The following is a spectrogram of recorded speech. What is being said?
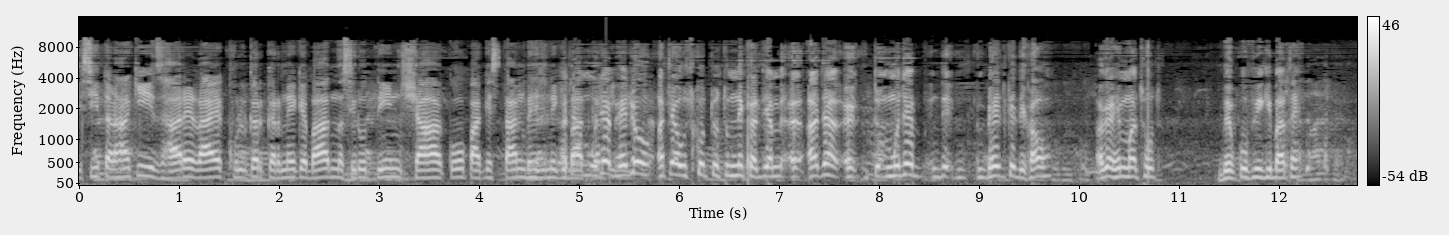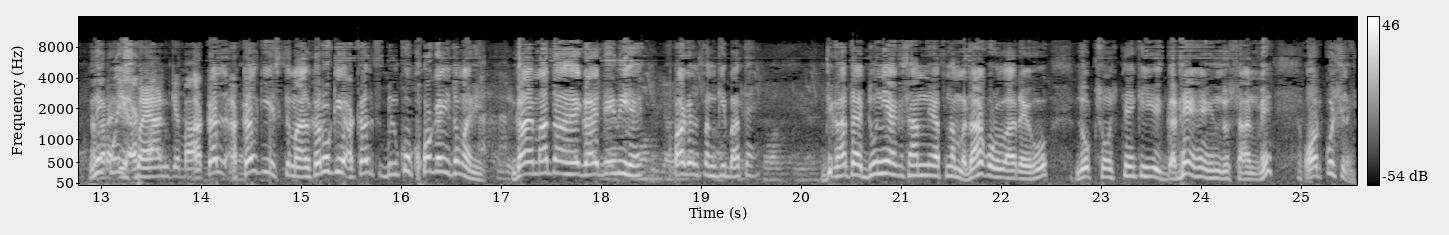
इसी तरह की इजहार राय खुलकर करने के बाद नसीरुद्दीन शाह को पाकिस्तान भेजने की बात मुझे भेजो। अच्छा उसको तो तुमने कर दिया। अच्छा तो मुझे भेज के दिखाओ अगर हिम्मत हो तो। बेवकूफ़ी की बातें। नहीं कोई इस बयान के बाद- अकल अकल की इस्तेमाल करो कि अकल बिल्कुल खो गई तुम्हारी। गाय माता है गाय देवी है पागलपन की बात। है दिखाता है दुनिया के सामने अपना मज़ाक उड़वा रहे हो। लोग सोचते हैं कि ये गधे हैं हिंदुस्तान में और कुछ नहीं।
